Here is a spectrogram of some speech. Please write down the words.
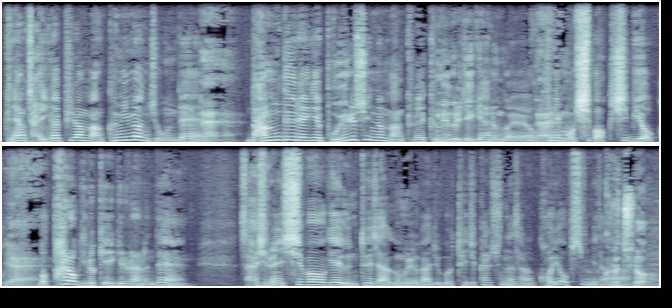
그냥 자기가 필요한 만큼이면 좋은데 네. 남들에게 보일 수 있는 만큼의 금액을 얘기하는 거예요. 네. 흔히 뭐 10억, 12억, 예. 뭐 8억 이렇게 얘기를 하는데 음. 사실은 10억의 은퇴 자금을 가지고 퇴직할 수 있는 사람은 거의 없습니다. 그렇죠.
